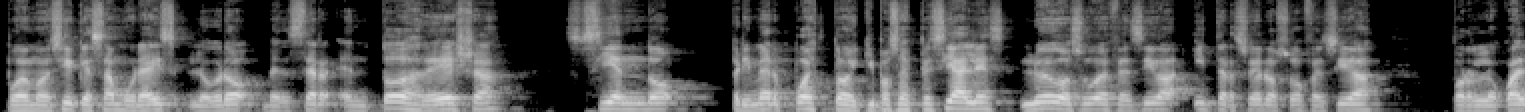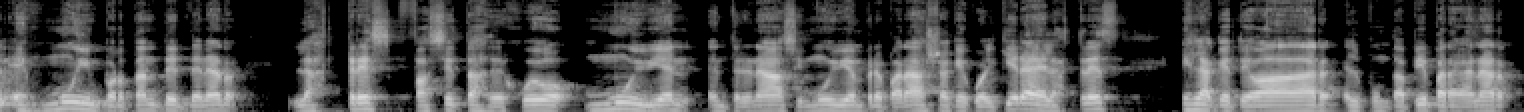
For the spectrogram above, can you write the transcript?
podemos decir que Samuráis logró vencer en todas de ellas, siendo primer puesto equipos especiales, luego su defensiva y tercero su ofensiva, por lo cual es muy importante tener las tres facetas de juego muy bien entrenadas y muy bien preparadas, ya que cualquiera de las tres es la que te va a dar el puntapié para ganar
